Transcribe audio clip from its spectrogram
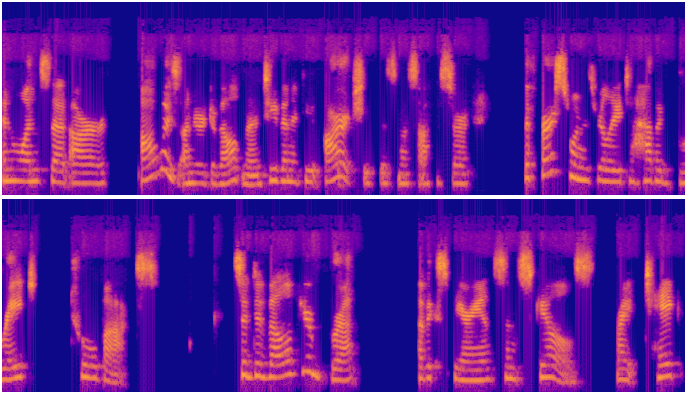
and ones that are always under development, even if you are a chief business officer. The first one is really to have a great toolbox. So develop your breadth of experience and skills, right? Take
